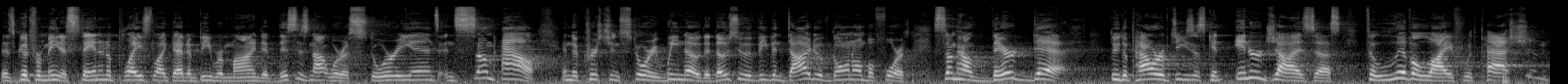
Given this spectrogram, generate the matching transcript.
It's good for me to stand in a place like that and be reminded this is not where a story ends. And somehow, in the Christian story, we know that those who have even died, who have gone on before us, somehow their death, through the power of Jesus, can energize us to live a life with passion.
